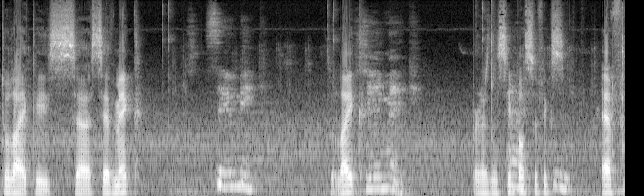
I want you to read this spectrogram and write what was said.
To like is uh, sevmek. Sevmek. To like. Sevmek. Present simple Er. suffix. F.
